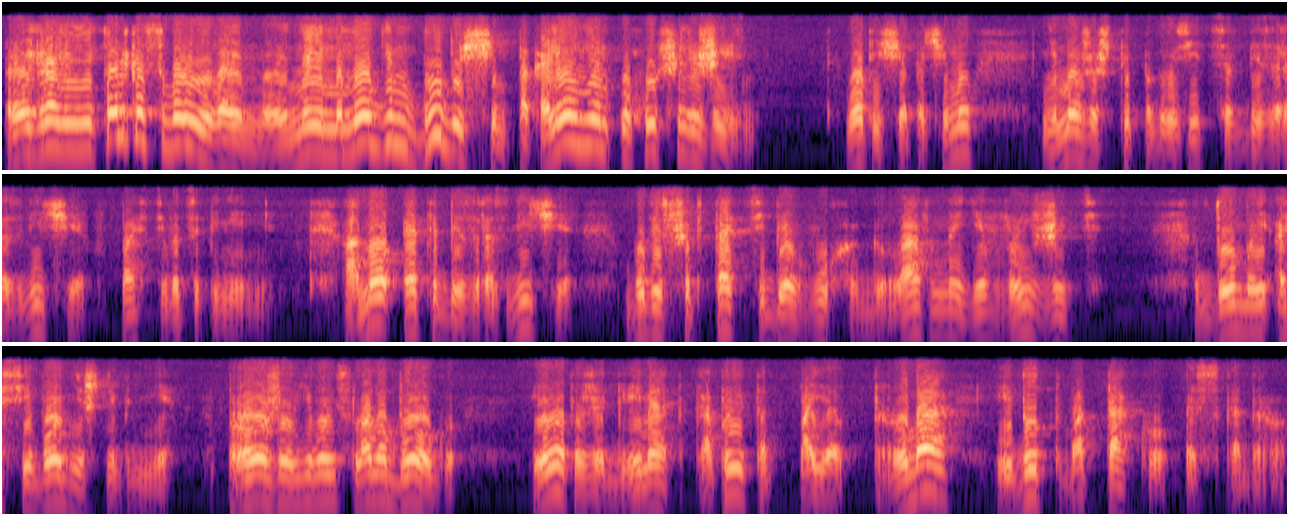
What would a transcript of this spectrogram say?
проиграли не только свою войну, но и многим будущим поколениям ухудшили жизнь. Вот еще почему не можешь ты погрузиться в безразличие, впасть в оцепенение. Оно, это безразличие, будет шептать тебе в ухо «Главное — выжить». Думай о сегодняшнем дне. Прожил его, и слава Богу. И вот уже гремят копыта, поет труба, идут в атаку эскадроны.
